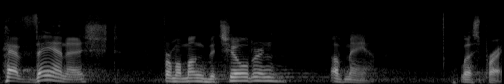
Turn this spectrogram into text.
have vanished from among the children of man. Let's pray.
